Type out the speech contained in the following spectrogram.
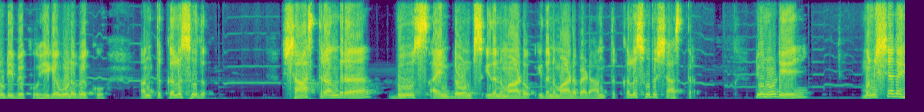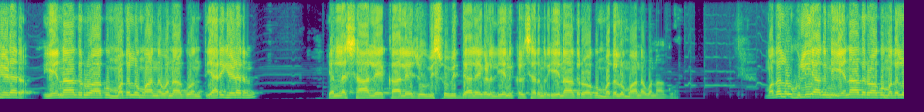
ನುಡಿಬೇಕು, ಹೀಗೆ ಉಣಬೇಕು ಅಂತ ಕಲಿಸೋದು ಶಾಸ್ತ್ರ ಅಂದ್ರ ಡೂಸ್ ಅಂಡ್ ಡೋಂಟ್ಸ್, ಇದನ್ನ ಮಾಡು, ಇದನ್ನ ಮಾಡಬೇಡ ಅಂತ ಕಲಿಸೋದು ಶಾಸ್ತ್ರ. ನೀವು ನೋಡಿ ಮನುಷ್ಯಗ ಹೇಳ್ಯಾರ, ಏನಾದರೂ ಆಗು, ಮೊದಲು ಮಾನವನಾಗು ಅಂತ ಯಾರಿಗೆ ಹೇಳ್ಯಾರ? ಎಲ್ಲ ಶಾಲೆ, ಕಾಲೇಜು, ವಿಶ್ವವಿದ್ಯಾಲಯಗಳಲ್ಲಿ ಏನು ಕಲಿಸ್ಯಾರ ಅಂದ್ರೆ ಏನಾದರೂ ಆಗು ಮೊದಲು ಮಾನವನಾಗು ಮೊದಲು ಹುಲಿಯಾಗ, ನೀ ಏನಾದರೂ ಆಗು ಮೊದಲು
